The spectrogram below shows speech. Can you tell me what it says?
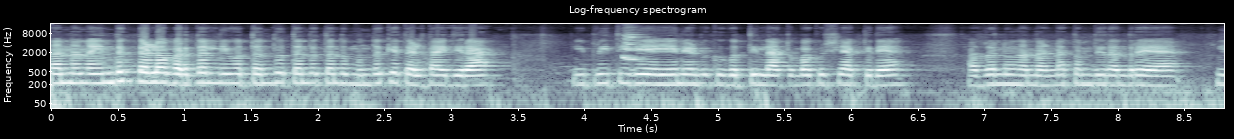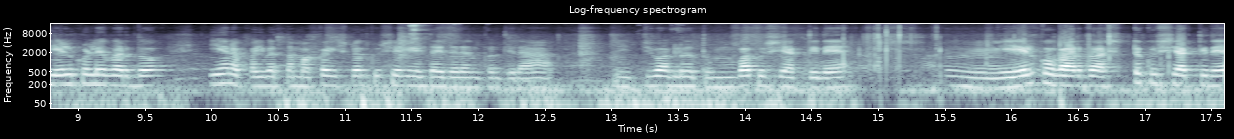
ನನ್ನನ್ನು ಹಿಂದಕ್ಕೆ ತಳ್ಳೋ ಬರದಲ್ಲಿ ನೀವು ತಂದು ತಂದು ತಂದು ಮುಂದಕ್ಕೆ ತಳ್ತಾ ಇದ್ದೀರಾ? ಈ ಪ್ರೀತಿಗೆ ಏನು ಹೇಳಬೇಕು ಗೊತ್ತಿಲ್ಲ, ತುಂಬ ಖುಷಿ ಆಗ್ತಿದೆ. ಅದರಲ್ಲೂ ನನ್ನ ಅಣ್ಣ ತಮ್ಮದಿರಂದರೆ ಹೇಳ್ಕೊಳ್ಳೇಬಾರ್ದು. ಏನಪ್ಪ ಇವತ್ತು ನಮ್ಮ ಅಕ್ಕ ಇಷ್ಟೊಂದು ಖುಷಿಯಾಗಿ ಹೇಳ್ತಾ ಇದ್ದಾರೆ ಅನ್ಕೊಂತೀರಾ? ನಿಜವಾಗ್ಲೂ ತುಂಬ ಖುಷಿ ಆಗ್ತಿದೆ. ಹೇಳ್ಕೋಬಾರ್ದು, ಅಷ್ಟು ಖುಷಿ ಆಗ್ತಿದೆ.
